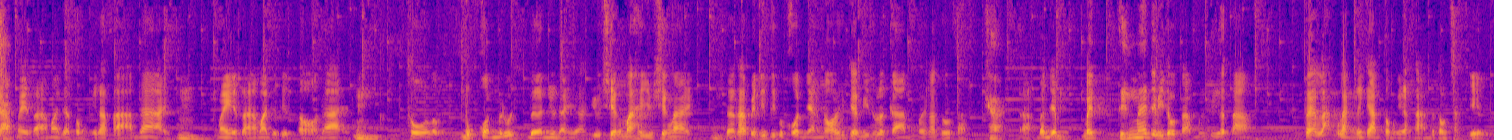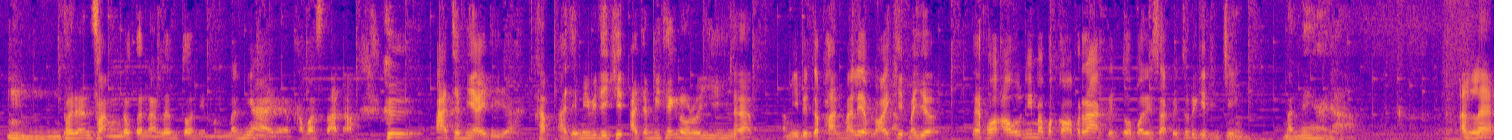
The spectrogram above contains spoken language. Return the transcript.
ครับไม่สามารถจะส่งเอกสารได้อืมไม่สามารถจะติดต่อได้อืมโทรบุคคลไม่รู้เดินอยู่ไหนก็อยู่เชียงใหม่อยู่เชียงรายอืมแต่ถ้าเป็นนิติบุคคลอย่างน้อยก็จะมีธุรการคอยรับโทรศัพท์ครับอะมันจะไม่ถึงแม้จะมีโทรศัพท์มือถือก็ตาม แแต่หลักแหล่งในการส่งเอกสารก็ต้องชัดเจนอืมเพราะฉะนั้นฟังดรนันเริ่มต้นนี่มันมันง่ายเลยคำว่าสตาร์ทอัพคืออาจจะมีไอเดียครับอาจจะมีวิธีคิดอาจจะมีเทคโนโลยีครับมีผลิตภัณฑ์มาเรียบร้อยคิดมาเยอะ แต่พอเอานี่มาประกอบร่างเป็นตัวบริษัทเป็นธุรกิจจริง ๆ มันไม่ง่ายเลยอันแรก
